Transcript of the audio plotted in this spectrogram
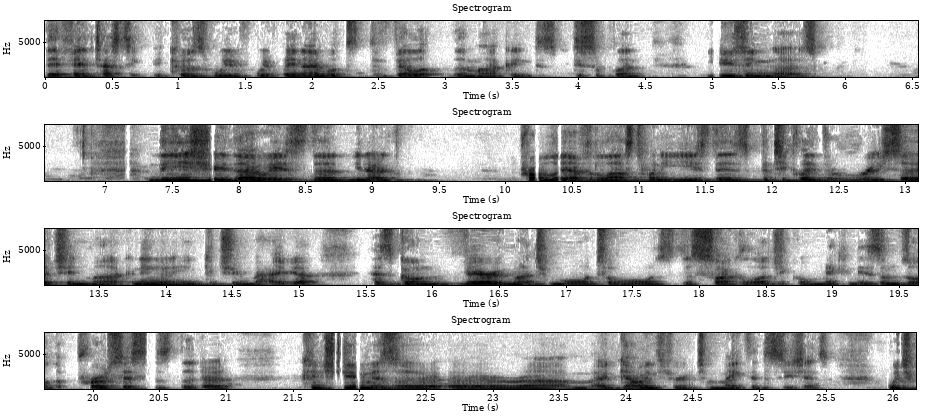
they're fantastic because we've, we've been able to develop the marketing dis discipline using those. The issue though is that, you know, probably over the last 20 years, there's particularly the research in marketing and in consumer behavior has gone very much more towards the psychological mechanisms or the processes that are consumers are, are, um, are going through to make the decisions, which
